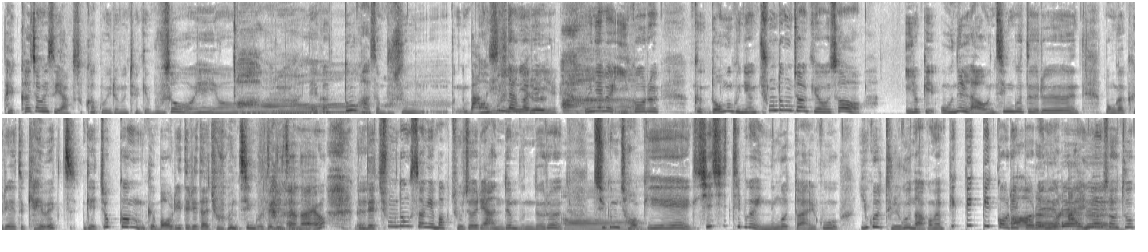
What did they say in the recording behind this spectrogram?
백화점에서 약속하고 이러면 되게 무서워해요. 아, 그래요? 내가 또 가서 무슨 망신당하는 아, 일. 아. 왜냐면 이거를 그 너무 그냥 충동적이어서 이렇게 오늘 나온 친구들은 뭔가 그래도 계획 조금 그 머리들이 다 좋은 친구들이잖아요. 네. 근데 충동성이 막 조절이 안 된 분들은 어. 지금 저기에 CCTV가 있는 것도 알고 이걸 들고 나가면 삑삑삑 거릴 아, 거라는 네걸 네, 네. 알면서도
